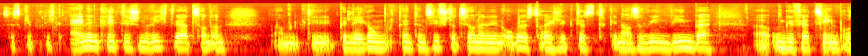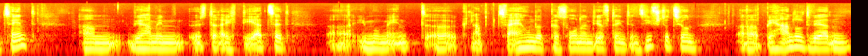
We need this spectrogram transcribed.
Also es gibt nicht einen kritischen Richtwert, sondern ähm, die Belegung der Intensivstationen in Oberösterreich liegt jetzt genauso wie in Wien bei äh, ungefähr 10 Prozent. Ähm, wir haben in Österreich derzeit äh, im Moment äh, knapp 200 Personen, die auf der Intensivstation äh, behandelt werden.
